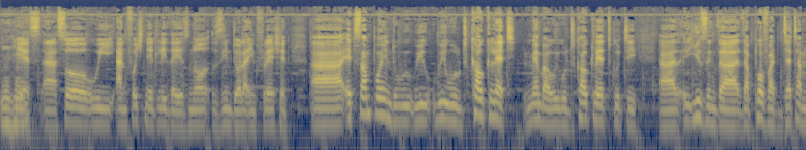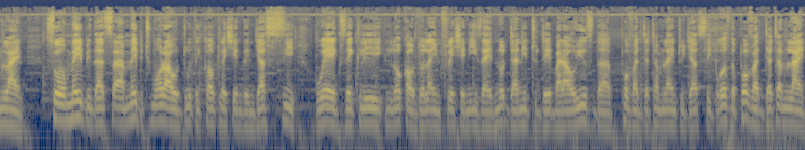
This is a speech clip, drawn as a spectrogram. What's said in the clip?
Yes, uh, so we unfortunately there is no Zim dollar inflation. Uh, at some point we, we, we would calculate. Remember, we would calculate kuti, uh, using the the poverty datum line. So maybe that's uh, maybe tomorrow I will do the calculation then just see where exactly local dollar inflation is. I had not done it today, but I'll use the poverty datum line to just see because the poverty datum line,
